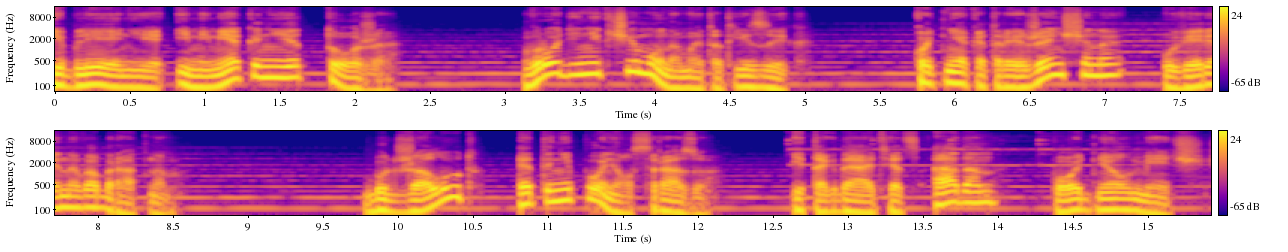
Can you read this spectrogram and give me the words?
и блеяние и мимеканье тоже. Вроде ни к чему нам этот язык, хоть некоторые женщины уверены в обратном. Буджалут это не понял сразу, и тогда отец Адан поднял меч.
